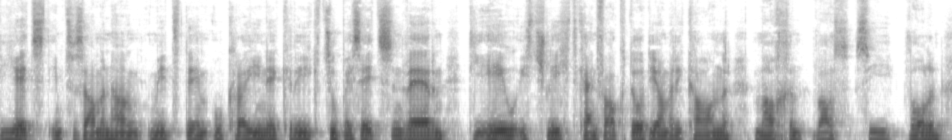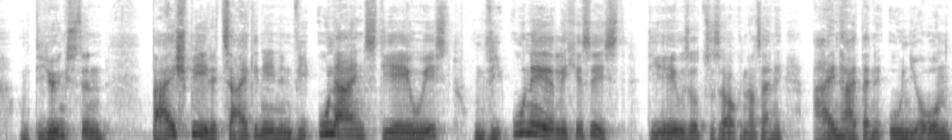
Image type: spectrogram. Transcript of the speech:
die jetzt im Zusammenhang mit dem Ukraine-Krieg zu besetzen wären. Die EU ist schlicht kein Faktor. Die Amerikaner machen, was sie wollen. Und die jüngsten Beispiele zeigen Ihnen, wie uneins die EU ist und wie unehrlich es ist, die EU sozusagen als eine Einheit, eine Union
